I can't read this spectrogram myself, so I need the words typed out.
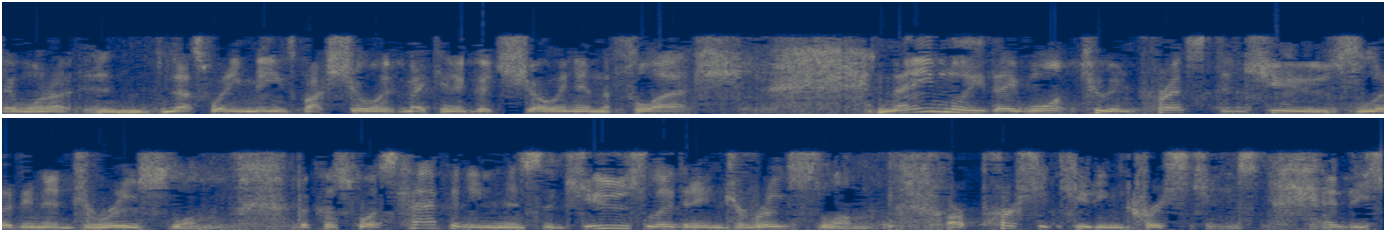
They want to, and that's what he means by showing, making a good showing in the flesh. Namely, they want to impress the Jews living in Jerusalem. Because what's happening is the Jews living in Jerusalem are persecuting Christians. And these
